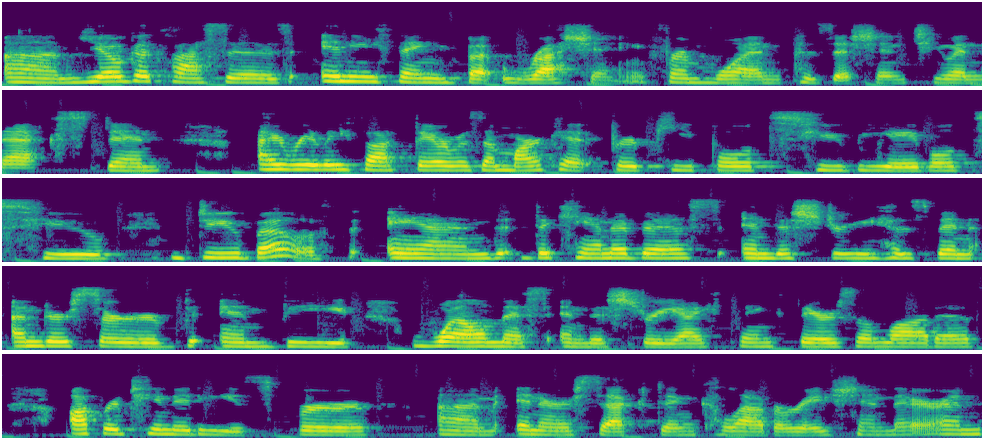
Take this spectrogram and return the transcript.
um, yoga classes, anything but rushing from one position to a next. And I really thought there was a market for people to be able to do both. And the cannabis industry has been underserved in the wellness industry. I think there's a lot of opportunities for um, intersect and collaboration there. And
